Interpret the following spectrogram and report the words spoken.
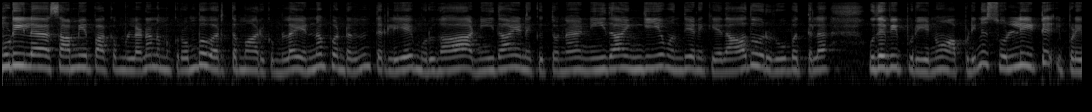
முடியல சாமியை பார்க்க முடியலன்னா நமக்கு ரொம்ப வருத்தமாக இருக்கும்ல. என்ன பண்ணுறதுன்னு தெரியலையே. முருகா நீ தான் எனக்கு துணை. நீ தான் இங்கேயும் வந்து எனக்கு ஏதாவது ஒரு ரூபத்தில் உதவி புரியணும் அப்படின்னு சொல்லிட்டு இப்படி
